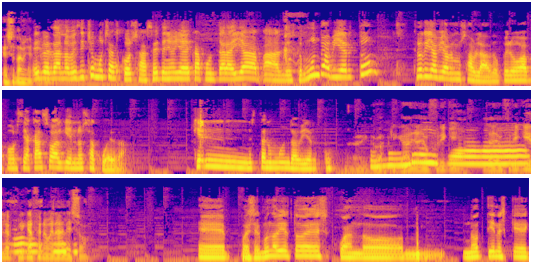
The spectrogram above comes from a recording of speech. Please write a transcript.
Eso también. Es, verdad. no habéis dicho muchas cosas. He ¿eh? tenido ya que apuntar ahí al esto. Mundo abierto, creo que ya habíamos hablado, pero por si acaso alguien no se acuerda. ¿Quién está en un mundo abierto? Ay, Friki lo explica fenomenal eso. Eh, pues el mundo abierto es cuando mm, no tienes que,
